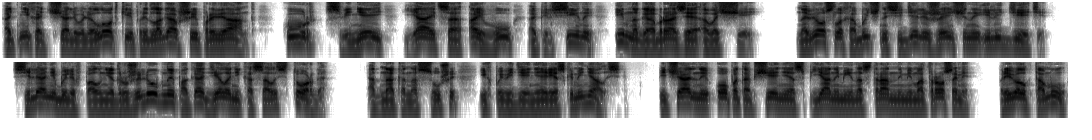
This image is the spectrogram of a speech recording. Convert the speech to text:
от них отчаливали лодки, предлагавшие провиант – кур, свиней, яйца, айву, апельсины и многообразие овощей. На веслах обычно сидели женщины или дети. Селяне были вполне дружелюбны, пока дело не касалось торга. Однако на суше их поведение резко менялось. Печальный опыт общения с пьяными иностранными матросами привел к тому,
